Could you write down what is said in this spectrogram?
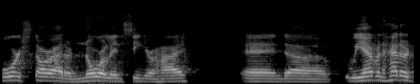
four star out of Norland Senior High, and uh, we haven't had a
